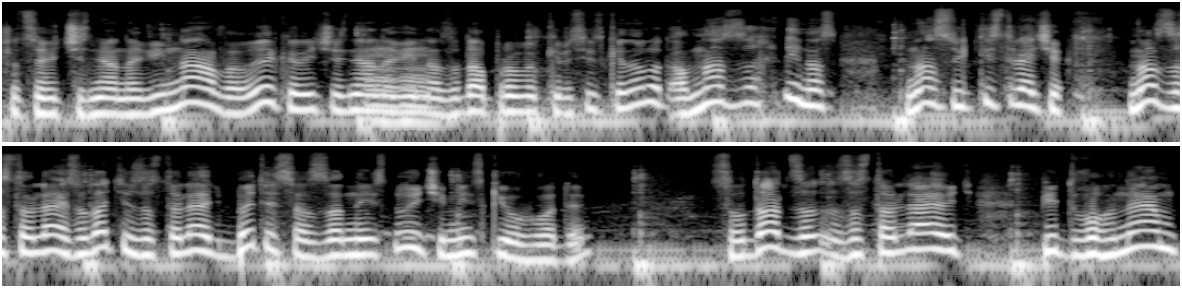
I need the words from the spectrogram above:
що це вітчизняна війна, велика вітчизняна Мгм. війна, згадав про великий російський народ. А в нас взагалі нас, нас якісь речі, нас заставляють солдатів заставляють битися за неіснуючі мінські угоди. Солдат за- заставляють під вогнем.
